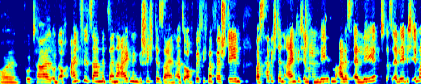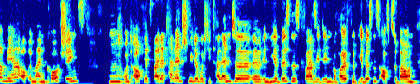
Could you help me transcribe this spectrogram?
Voll, total. Und auch einfühlsam mit seiner eigenen Geschichte sein. Also auch wirklich mal verstehen, was habe ich denn eigentlich in meinem Leben alles erlebt? Das erlebe ich immer mehr, auch in meinen Coachings hm, und auch jetzt bei der Talentschmiede, wo ich die Talente äh, in ihr Business quasi denen geholfen habe, ihr Business aufzubauen.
